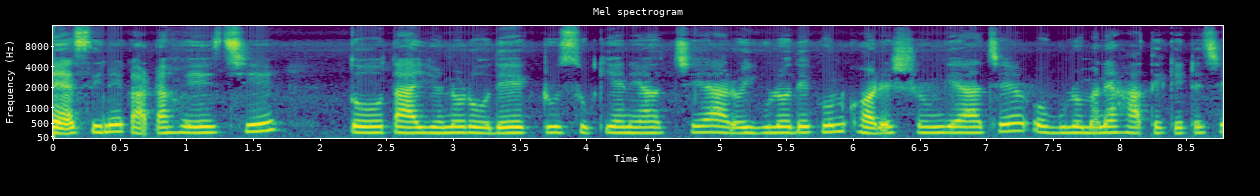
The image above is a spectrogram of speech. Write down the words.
মেশিনে কাটা হয়েছে। তো তাই জন্য রোদে একটু শুকিয়ে নেওয়া হচ্ছে। আর ওইগুলো দেখুন খড়ের সঙ্গে আছে, ওগুলো মানে হাতে কেটেছে,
